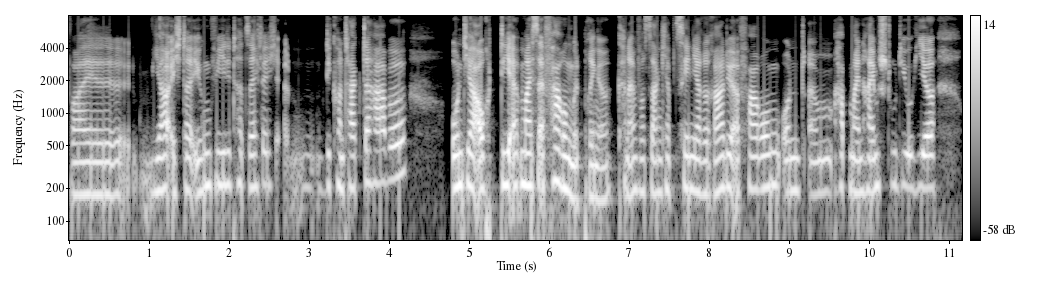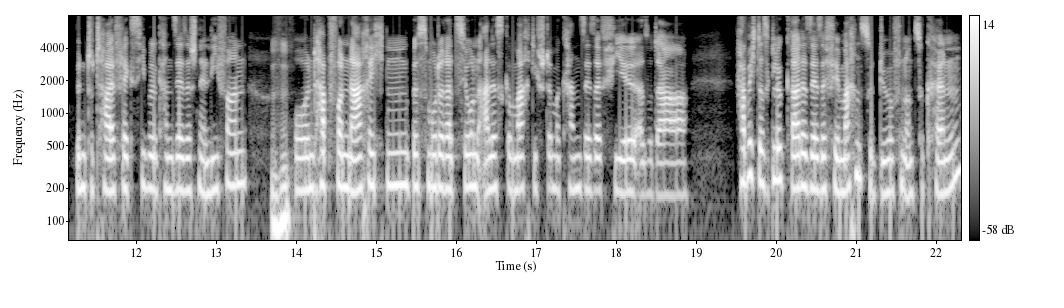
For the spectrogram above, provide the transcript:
weil ja ich da irgendwie tatsächlich äh, die Kontakte habe und ja auch die meiste Erfahrung mitbringe. Kann einfach sagen, ich habe zehn Jahre Radioerfahrung und ähm, habe mein Heimstudio hier, bin total flexibel, kann sehr, sehr schnell liefern mhm. und habe von Nachrichten bis Moderation alles gemacht. Die Stimme kann sehr, sehr viel. Also da habe ich das Glück, gerade sehr, sehr viel machen zu dürfen und zu können.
